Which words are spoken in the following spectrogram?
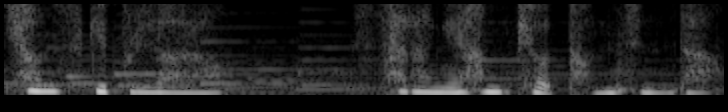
현숙이 불러요. 사랑의 한 표 던진다.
